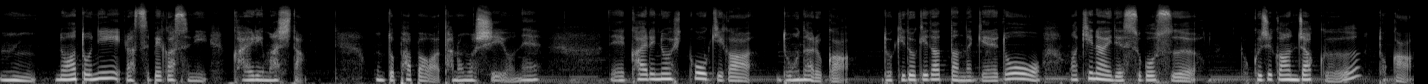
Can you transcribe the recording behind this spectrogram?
うん。の後にラスベガスに帰りました。ほんとパパは頼もしいよね。で帰りの飛行機がどうなるかドキドキだったんだけれど、まあ、機内で過ごす6時間弱とか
